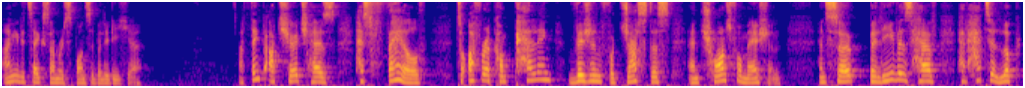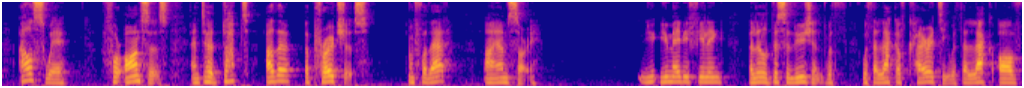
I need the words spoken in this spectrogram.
I need to take some responsibility here. I think our church has, has failed to offer a compelling vision for justice and transformation. And so believers have, have had to look elsewhere for answers and to adopt other approaches. And for that, I am sorry. You, you may be feeling a little disillusioned with, with a lack of clarity, with a lack of,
